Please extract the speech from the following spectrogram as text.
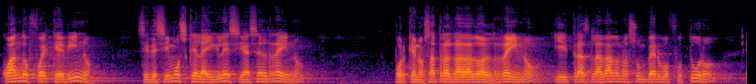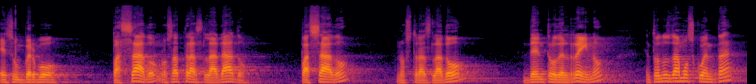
¿cuándo fue que vino? Si decimos que la iglesia es el reino, porque nos ha trasladado al reino, y trasladado no es un verbo futuro, es un verbo pasado, nos ha trasladado, pasado, nos trasladó dentro del reino, entonces nos damos cuenta,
